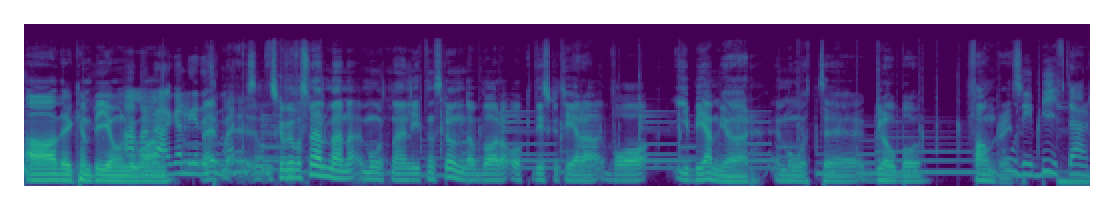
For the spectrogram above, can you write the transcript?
Ja, det can be only Alla one. vägar leder till Men, men, Microsoft. Ska vi vara snäll med, mot en liten stund då bara och diskutera vad IBM gör mot eh, Global Foundries? Oh, det är beef där.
